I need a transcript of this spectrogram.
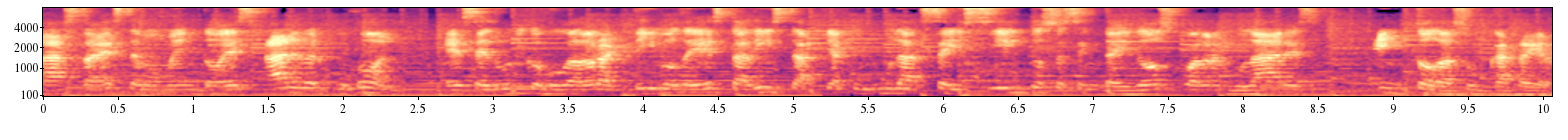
hasta este momento es Albert Pujol. Es el único jugador activo de esta lista que acumula 662 cuadrangulares en toda su carrera.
